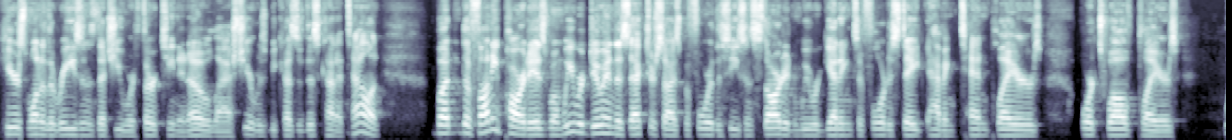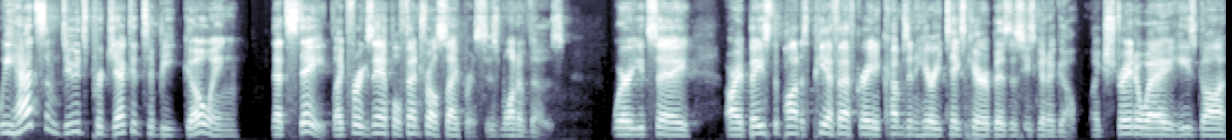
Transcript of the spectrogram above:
Here's one of the reasons that you were 13 and 0 last year was because of this kind of talent. But the funny part is when we were doing this exercise before the season started and we were getting to Florida State having 10 players or 12 players, we had some dudes projected to be going that stayed. Like, for example, Fentrell Cypress is one of those where you'd say, all right, based upon his PFF grade, he comes in here, he takes care of business, he's going to go. Like straight away, he's gone,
